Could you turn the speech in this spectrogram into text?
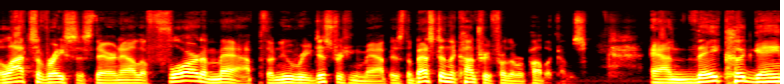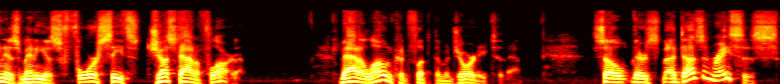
lots of races there. Now, the Florida map, the new redistricting map, is the best in the country for the Republicans. And they could gain as many as four seats just out of Florida. That alone could flip the majority to them. So there's a dozen races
